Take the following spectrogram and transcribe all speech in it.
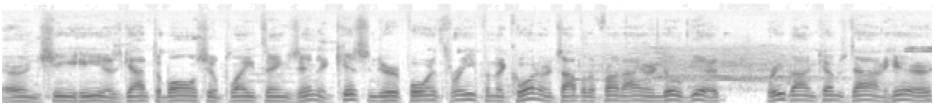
Aaron Sheehy has got the ball. She'll play things in. And Kissinger, 4 3 from the corner. Top of the front iron, no good. Rebound comes down here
